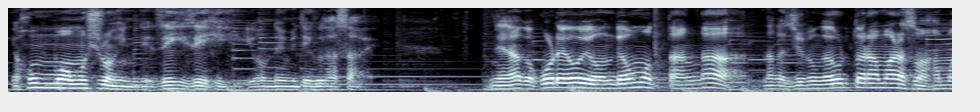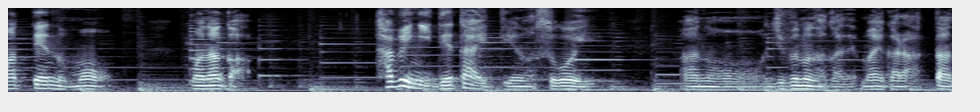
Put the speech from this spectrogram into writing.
いやほんま面白いんでぜひぜひ読んでみてください。でなんかこれを読んで思ったんがなんか自分がウルトラマラソンハマってんのもまあなんか旅に出たいっていうのはすごいあの自分の中で前からあった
